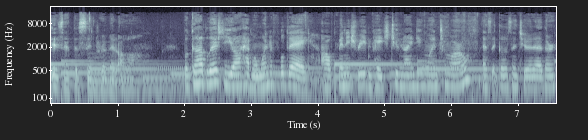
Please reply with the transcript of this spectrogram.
is at the center of it all. Well, God bless you. Y'all have a wonderful day. I'll finish reading page 291 tomorrow as it goes into another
